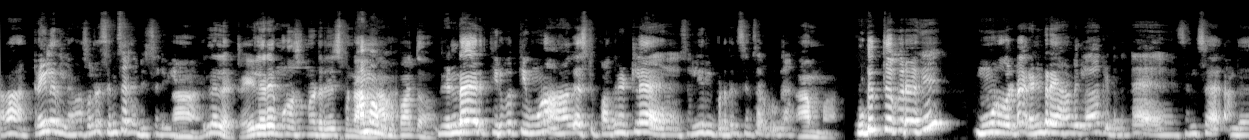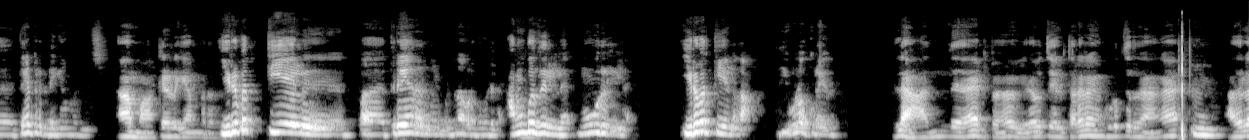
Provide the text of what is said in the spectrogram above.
அதான் ட்ரெய்லர் இல்ல நான் சொல்ல சென்சார் இல்ல இல்ல ட்ரெய்லரே மூணு வருஷம் முன்னாடி ரிலீஸ் பண்ணாங்க. ஆமா, பார்த்தோம் ரெண்டாயிரத்தி இருபத்தி மூணு ஆகஸ்ட் பதினெட்டுல சல்லியர்கள் படத்துக்கு சென்சார் கொடுக்குறாங்க. ஆமா. கொடுத்த பிறகு மூணு வருடம் ரெண்டரை ஆண்டுகளாக கிட்டத்தட்ட சென்சார் அந்த தேட்டர் கிடைக்காம இருந்துச்சு. ஆமா கிடைக்காம. இருபத்தி ஏழு திரையரங்குகள் மட்டும் தான் கொடுக்கப்படுது ஐம்பது இல்ல நூறு இல்ல இருபத்தி ஏழு தான். இவ்வளவு குறைவு. இல்ல அந்த இப்ப இருபத்தி ஏழு திரையரங்கம் கொடுத்துருக்காங்க. அதுல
